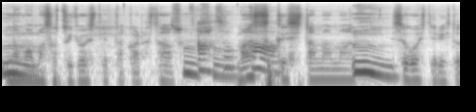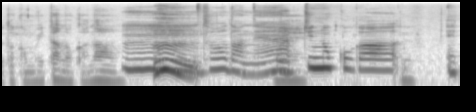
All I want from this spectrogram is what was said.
のまま卒業してたからさ、そうあそう。そうマスクしたままうん。過ごしてる人とかもいたのかな、うん、うんそうだね。ね。うちの子がん。えっ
